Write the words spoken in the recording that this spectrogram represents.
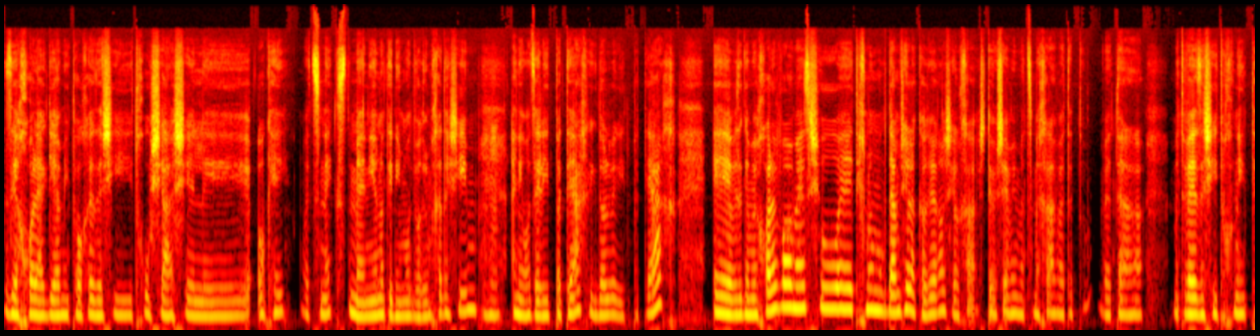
זה יכול להגיע מתוך איזושהי תחושה של, אה, אוקיי, okay, what's next? מעניין אותי ללמוד דברים חדשים. Mm-hmm. אני רוצה להתפתח, לגדול ולהתפתח. Uh, וזה גם יכול לבוא מאיזשהו uh, תכנון מוקדם של הקריירה שלך, שאתה יושב עם עצמך ואתה, ואתה מתווה איזושהי תוכנית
